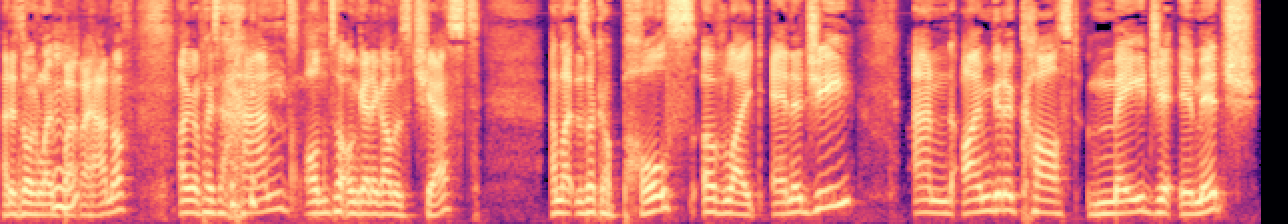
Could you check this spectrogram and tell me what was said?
and it's not going to like bite my hand off. I'm going to place a hand onto Ongenagama's chest, and like there's like a pulse of like energy, and I'm going to cast Major Image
